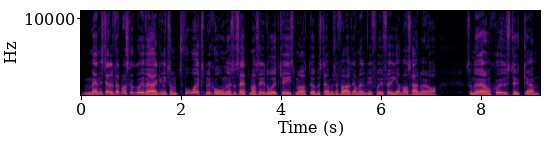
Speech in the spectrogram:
Men istället för att man ska gå iväg liksom två expeditioner så sätter man sig ju då i ett krismöte och bestämmer sig för att ja, men vi får ju förena oss här nu då. Så nu är de sju stycken.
